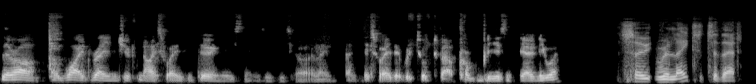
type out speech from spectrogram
there are a wide range of nice ways of doing these things, if you see what I mean. And this way that we've talked about probably isn't the only way. So, related to that,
